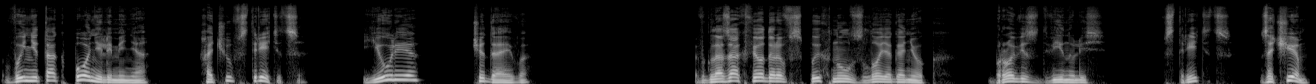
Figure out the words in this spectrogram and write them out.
Вы не так поняли меня. Хочу встретиться. Юлия Чедаева». В глазах Федора вспыхнул злой огонек. Брови сдвинулись. «Встретиться? Зачем?»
